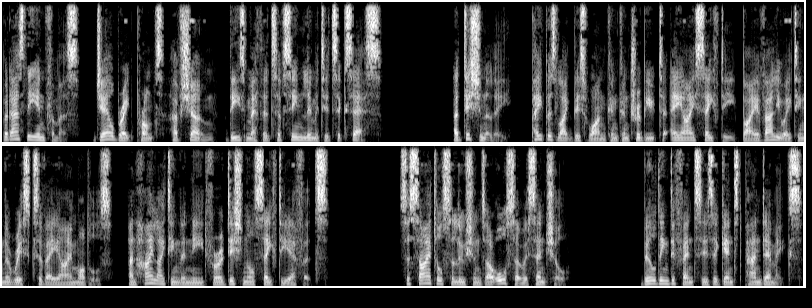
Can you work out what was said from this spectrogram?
but as the infamous jailbreak prompts have shown, these methods have seen limited success. Additionally, papers like this one can contribute to AI safety by evaluating the risks of AI models and highlighting the need for additional safety efforts. Societal solutions are also essential. Building defenses against pandemics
